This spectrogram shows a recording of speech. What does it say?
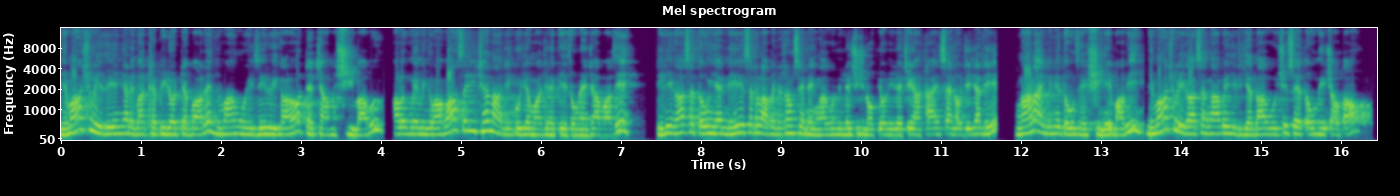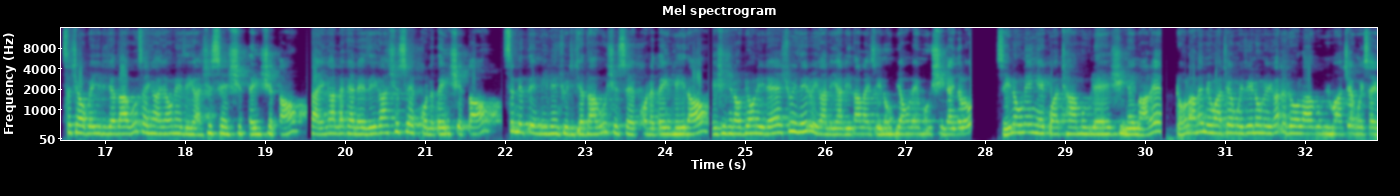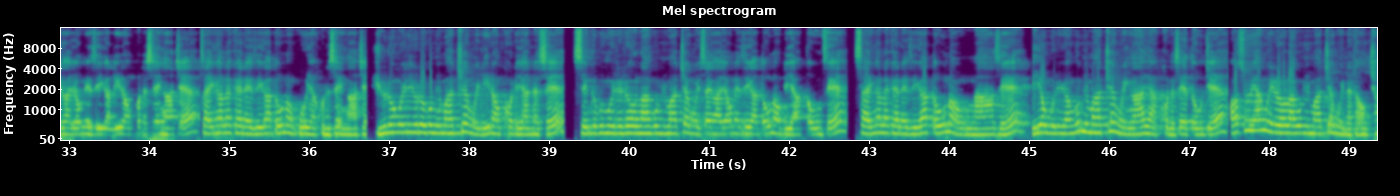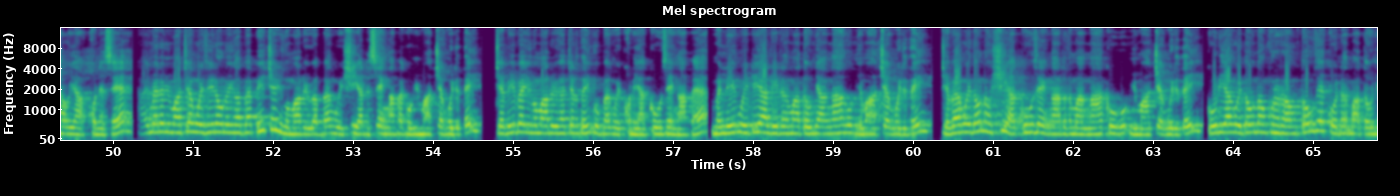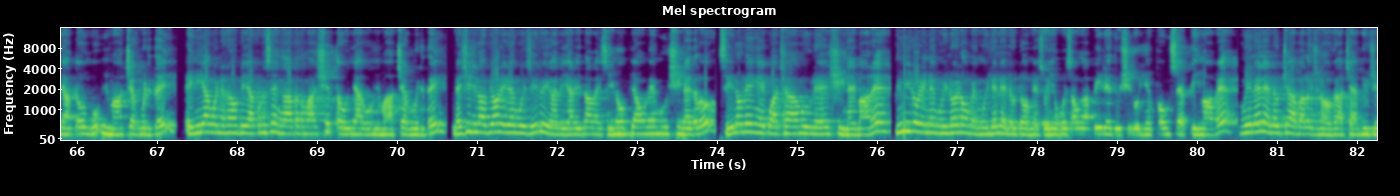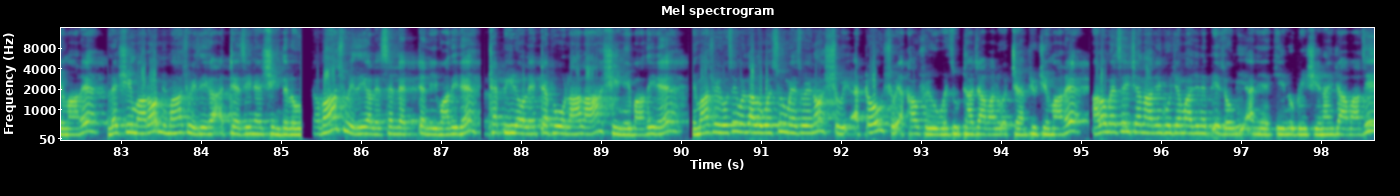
မြန်မာရွှေသေးညနေမှာထပ်ပြီးတော့တက်ပါတယ်မြန်မာငွေသေးတွေကတော့တက်ကြမရှိပါဘူးအားလုံးပဲမင်္ဂလာပါစိတ်ချမ်းသာခြင်းကိုကြမှာခြင်းနဲ့ပြည့်စုံနိုင်ကြပါစေဒီနေ့က73ရက်နေ့17လပိုင်း2025ခုနှစ်လက်ရှိကျွန်တော်ပြောနေတဲ့ချိန်အတိုင်းဆန်တော်ချိန်ညနေ9နိုင်မိနစ်30ရှိနေပါပြီမြန်မာရွှေက15ပဲရည်တကြသားကို83သိန်း6တောင်း16ပဲရည်တကြသားကိုဆိုင်ကရောင်းနေစေက88သိန်း8တောင်းတိုင်ကလက်ခံနေစေက89သိန်း8တောင်းစနစ်တင်မီလင်းရွှေတကြသားကို89သိန်း4တောင်းဒီရှိကျွန်တော်ပြောနေတဲ့ရွှေသေးတွေကနေရာဒေသလိုက်စိန်လုံးပြောင်းလဲမှုရှိနိုင်တယ်လို့ ဈေးနှုန်းနဲ့ငယ်ကွာခြားမှုလည်းရှိနိုင်ပါတယ်။ ဒေါ်လာနဲ့မြန်မာကျပ်ငွေဈေးနှုန်းတွေကဒေါ်လာကိုမြန်မာကျပ်ငွေဆိုင်ကရောင်းနေဈေးက4085ကျပ်၊ဆိုင်ကလက်ခံတဲ့ဈေးက3985ကျပ်၊ယူရိုငွေတယူရိုကိုမြန်မာကျပ်ငွေ4920စင်ကာပူငွေဒေါ်လာကိုမြန်မာကျပ်ငွေဆိုင်ကရောင်းနေဈေးက3130ဆိုင်ကလက်ခံတဲ့ဈေးက3050တရုတ်ငွေရောင်းကိုမြန်မာကျပ်ငွေ983ကျပ်၊ဩစတြေးလျငွေဒေါ်လာကိုမြန်မာကျပ်ငွေ2680ဒါပေမဲ့မြန်မာကျပ်ငွေဈေးနှုန်းတွေကဗတ်ပေးချိန်မြန်မာတွေကဗတ်ငွေ835ဘတ်ကိုမြန်မာကျပ်ငွေတစ်သိန်းကျပ်ပေးပဲယူမတွေကကျပ်သိန်းကိုဘတ်ငွေ995ဘတ်မလေးငွေ104.35ကိုမြန်မာကျပ်ငွေတစ်သိန်းဂျပန်ငွေ3895.59ကိုမြန်မာကျပ်ငွေတစ်သိန်းကိုရီးယားငွေ3939.39ကိုမြန်မာကျပ်ငွေတစ်သိန်းအိန္ဒိယငွေ2195.83ကိုမြန်မာကျပ်ငွေတစ်သိန်းလက်ရှိကျွန်တော်ပြောနေတဲ့ငွေဈေးတွေကနေရာဒေသလိုက်ဈေးနှုန်းပြောင်းလဲမှုရှိနိုင်တယ်လို့ဈေးနှုန်းနဲ့ငယ်ကွာခြားမှုလည်းရှိနိုင်ပါတယ်မိမိတို့တွေနဲ့ငွေလွှဲတော့မယ်ငွေလဲလဲလောက်တော့မယ်ဆိုရင်ဝန်ဆောင်ကပေးတဲ့သူရှိကိုရင်ဖုံးဆက်ပြီးမှာပဲငွေလဲလဲလောက်ကြပါလို့ကျွန်တော်ကကြံပြုချင်ပါတယ်လက်ရှိမှာတော့မြန်မာရွှေဈေးကအတက်ဈေးနဲ့ရှိတယ်လို့ကမ္ဘာရွှေဈေးကလည်းဆက်လက်တက်နေပါသေးတယ်ထပ်ပြီးတော့လည်းတက်ဖို့လားလားရှိနေပါသေးတယ်မြန်မာရွှေကိုစိတ်ဝင်စားလို့ဝယ်စုမယ်ဆိုရင်တော့ရွှေအတုံးရွှေအခောက်ရွှေကိုဝယ်စုထားကြပါလို့အကြံပြုချင်ပါတယ်အားလုံးပဲစိတ်ချမ်းသာခြင်းကိုကျန်းမာခြင်းနဲ့ပြည့်စုံပြီးအန္တရာယ်ကင်းလို့ပြင်ရှင်နိုင်ကြပါစေ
